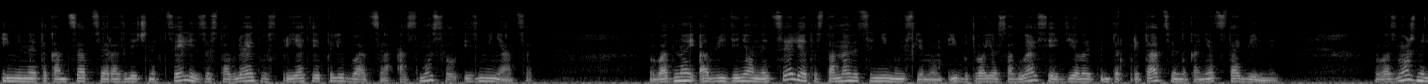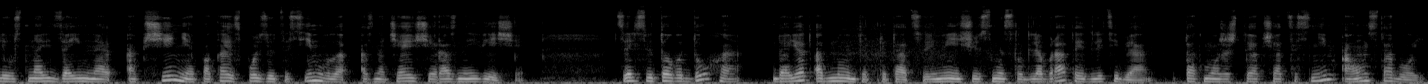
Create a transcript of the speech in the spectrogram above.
Именно эта концепция различных целей заставляет восприятие колебаться, а смысл изменяться. В одной объединенной цели это становится немыслимым, ибо твое согласие делает интерпретацию, наконец, стабильной. Возможно ли установить взаимное общение, пока используются символы, означающие разные вещи? Цель Святого Духа дает одну интерпретацию, имеющую смысл для брата и для тебя. Так можешь ты общаться с ним, а он с тобой.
